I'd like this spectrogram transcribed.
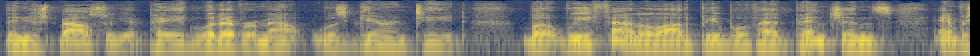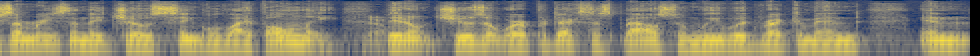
then your spouse will get paid whatever amount was guaranteed. But we found a lot of people have had pensions, and for some reason they chose single life only. Yeah. They don't choose it where it protects the spouse, and we would recommend in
